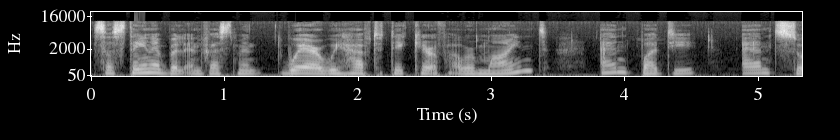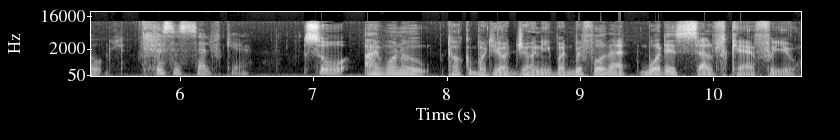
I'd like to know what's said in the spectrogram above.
sustainable investment where we have to take care of our mind and body and soul. This is self care. So I want to talk about your journey. But before that, what is self care for you?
